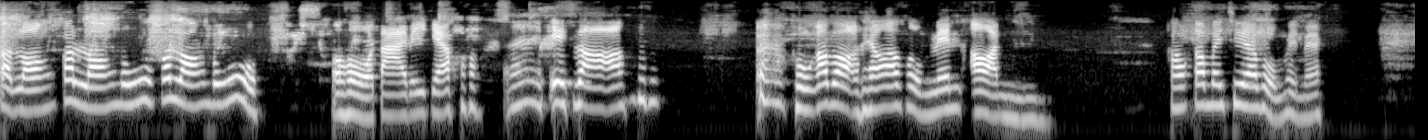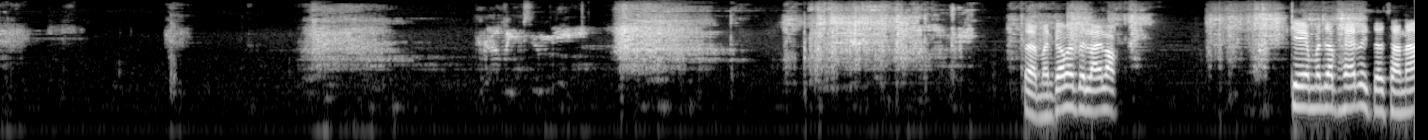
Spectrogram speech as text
ก็ลอง ก็ลองดู ก็ลองดู โอ้โห ตายไปอีกแล้ว อีกสอง ผมก็บอกแล้วว่าผมเล่นอ่อน เขาก็ไม่เชื่อผมเห็นไหม แต่มันก็ไม่เป็นไรหรอก เกมมันจะแพ้หรือจะชนะ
